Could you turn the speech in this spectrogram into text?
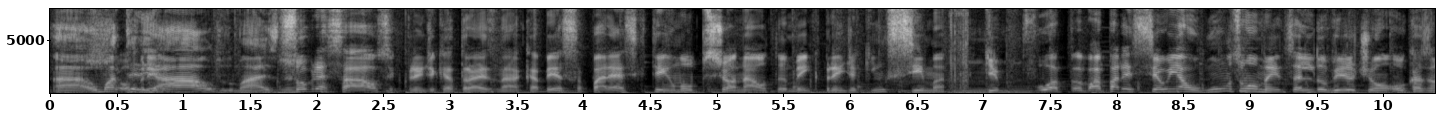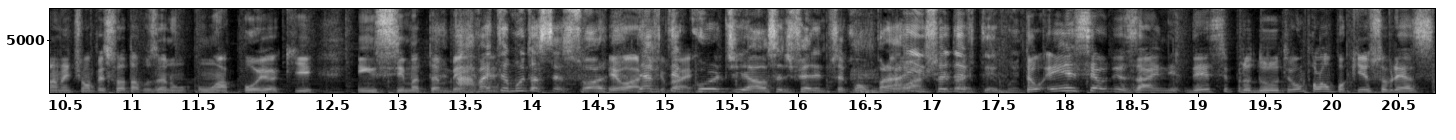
a- o Sobre- material e tudo mais, né? Sobre essa alça que prende aqui atrás na cabeça, parece que tem uma opcional também que prende aqui em cima. Que fo- ap- apareceu em alguns momentos ali do vídeo. Tinha, ocasionalmente uma pessoa tava usando um, um apoio aqui em cima também. Ah, vai né? ter muito acessório. Eu acho deve que ter vai. cor de alça diferente pra você comprar, e acho isso aí que vai. deve ter muito. Então, esse é o design desse produto. E vamos falar um pouquinho sobre as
